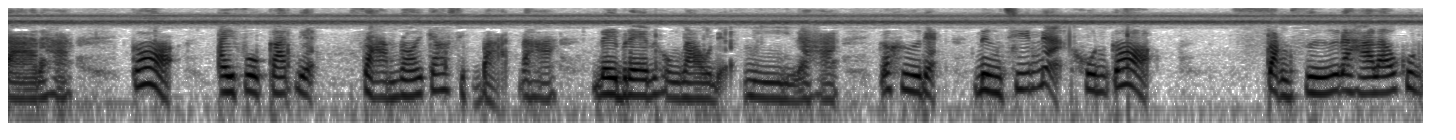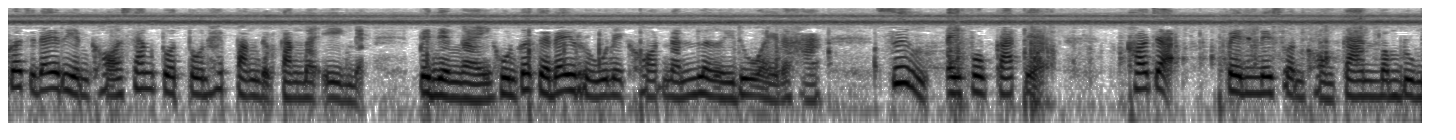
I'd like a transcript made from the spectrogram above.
ตานะคะ ก็ iFocus เนี่ย390 บาทนะคะ ในแบรนด์ของเราเนี่ยมีนะคะ ก็คือเนี่ยหนึ่งชิ้นเนี่ยคุณก็สั่งซื้อนะคะ แล้วคุณก็จะได้เรียนคอร์สสร้างตัวตนให้ปังเดี๋ยวตังมาเองเนี่ย เป็นยังไงคุณก็จะได้รู้ในคอร์สนั้นเลยด้วยนะคะ ซึ่งไอโฟกัสเนี่ยเขาจะเป็นในส่วนของการบำรุง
